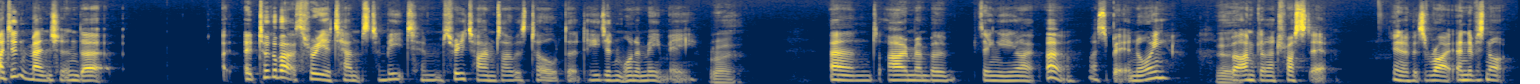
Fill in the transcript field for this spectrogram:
I didn't mention that it took about three attempts to meet him. Three times I was told that he didn't want to meet me. Right. And I remember thinking, like, oh, that's a bit annoying, Yeah. but I'm going to trust it, you know, if it's right. And if it's not,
